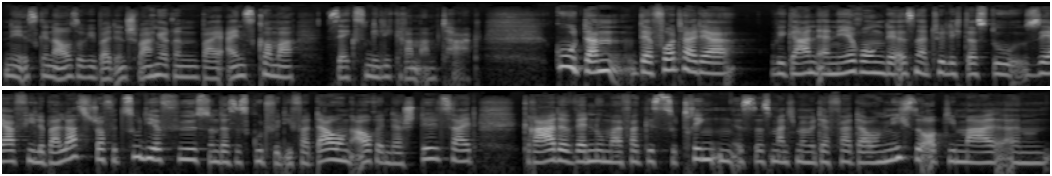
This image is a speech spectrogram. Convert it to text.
nee, ist genauso wie bei den Schwangeren bei 1,6 Milligramm am Tag. Gut, dann der Vorteil der veganen Ernährung, der ist natürlich, dass du sehr viele Ballaststoffe zu dir fühlst und das ist gut für die Verdauung, auch in der Stillzeit. Gerade wenn du mal vergisst zu trinken, ist das manchmal mit der Verdauung nicht so optimal. Ähm,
